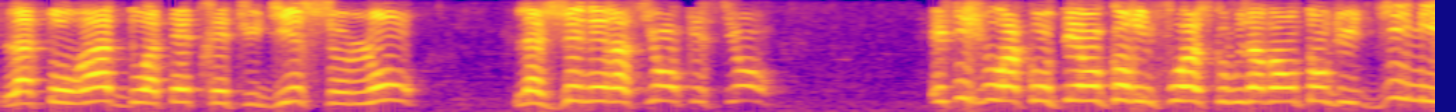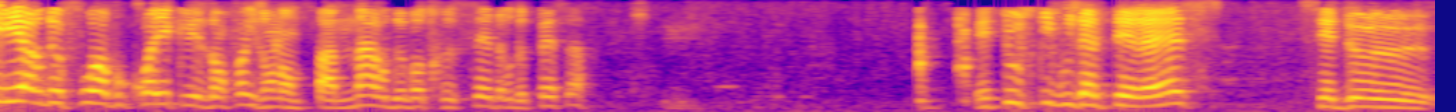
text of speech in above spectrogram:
La Torah doit être étudiée selon la génération en question. Et si je vous racontais encore une fois ce que vous avez entendu 10 milliards de fois, vous croyez que les enfants, ils n'en ont pas marre de votre cèdre de Pessah? Et tout ce qui vous intéresse, c'est de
